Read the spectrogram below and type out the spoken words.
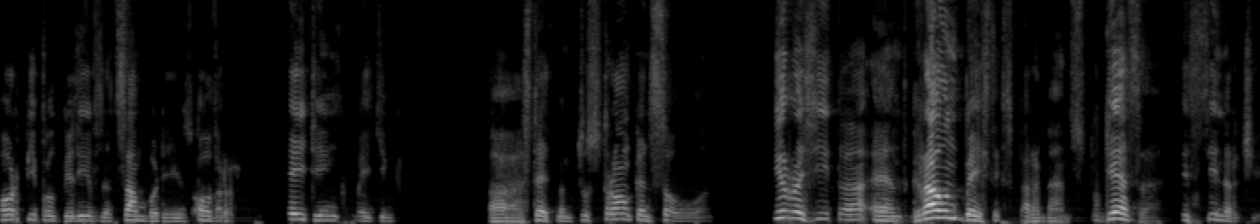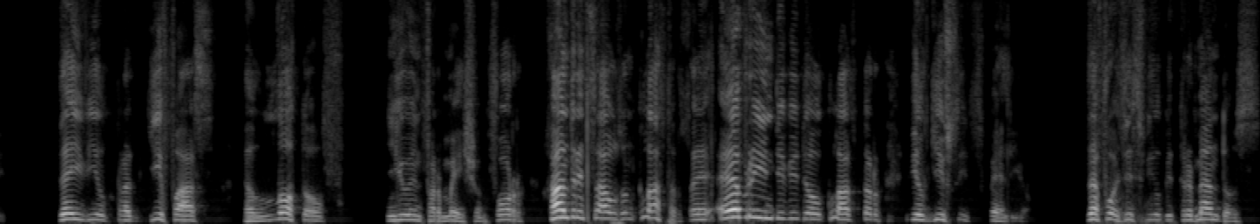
or people believe that somebody is overstating, making a statement too strong, and so on. Rosita and ground-based experiments together, this synergy, they will give us a lot of new information for 100,000 clusters. Every individual cluster will give its value. Therefore, this will be tremendous,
